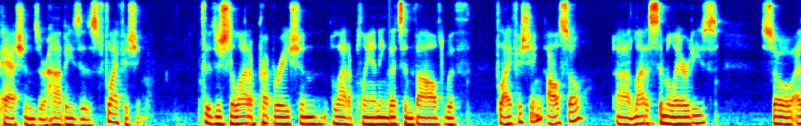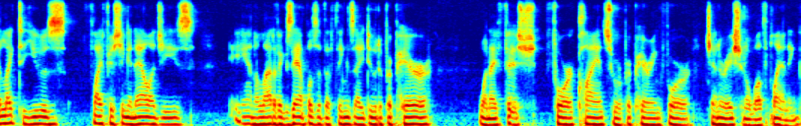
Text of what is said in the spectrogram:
passions or hobbies is fly fishing. There's a lot of preparation, a lot of planning that's involved with fly fishing, also, uh, a lot of similarities. So I like to use fly fishing analogies and a lot of examples of the things I do to prepare when I fish for clients who are preparing for generational wealth planning.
